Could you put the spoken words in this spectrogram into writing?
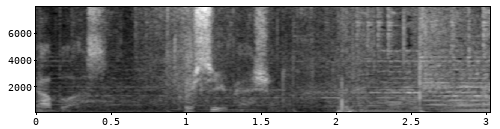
God bless. Pursue your passion.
